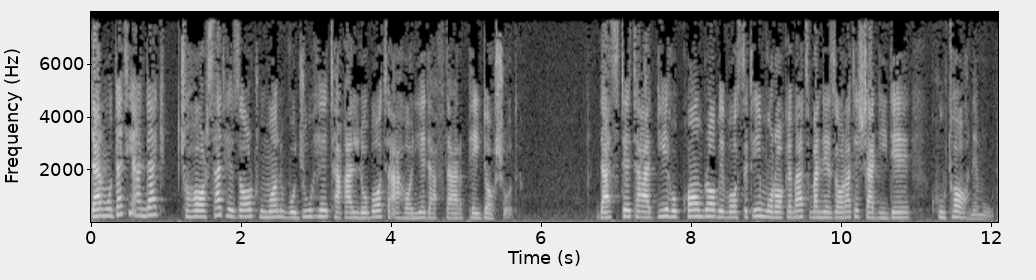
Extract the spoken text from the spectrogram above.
در مدتی اندک چهارصد هزار تومان وجوه تقلبات اهالی دفتر پیدا شد. دست تعدی حکام را به واسطه مراقبت و نظارت شدیده کوتاه نمود.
